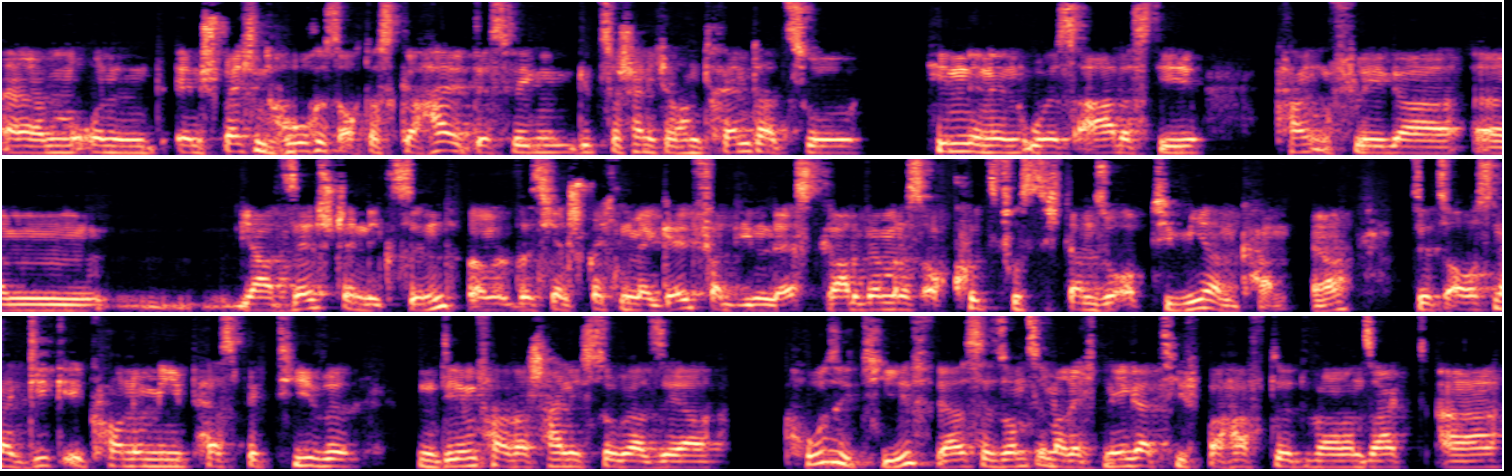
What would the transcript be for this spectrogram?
Ähm, und entsprechend hoch ist auch das Gehalt. Deswegen gibt es wahrscheinlich auch einen Trend dazu hin in den USA, dass die Krankenpfleger ähm, ja selbstständig sind, weil sich entsprechend mehr Geld verdienen lässt, gerade wenn man das auch kurzfristig dann so optimieren kann. Ja? Also jetzt aus einer Gig-Economy-Perspektive in dem Fall wahrscheinlich sogar sehr positiv. Ja, ist ja sonst immer recht negativ behaftet, weil man sagt, ah,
